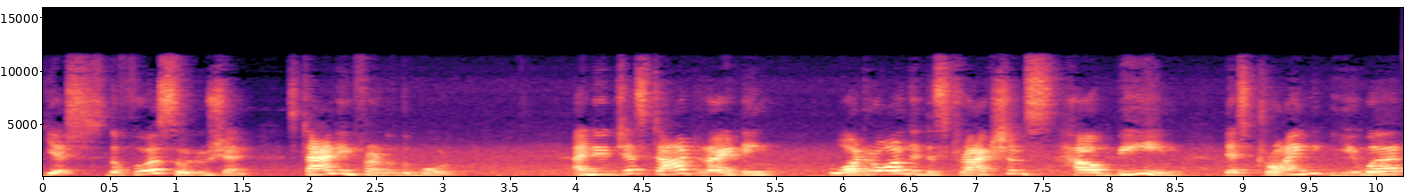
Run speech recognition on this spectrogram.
Yes, the first solution stand in front of the board and you just start writing what are all the distractions have been destroying your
